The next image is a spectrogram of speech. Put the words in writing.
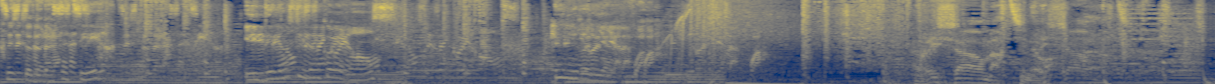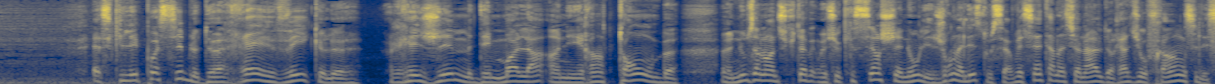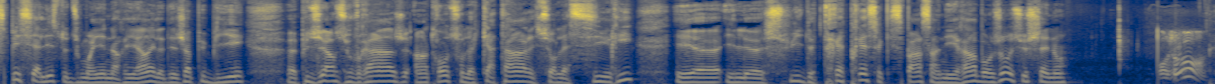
Artiste de la satire, il dénonce les incohérences et l'ironie à la fois. Richard Martineau. Est-ce qu'il est possible de rêver que le régime des mollahs en Iran tombe. Euh, nous allons en discuter avec M. Christian Cheneau, les journalistes au service international de Radio France, les spécialistes du Moyen-Orient. Il a déjà publié euh, plusieurs ouvrages, entre autres sur le Qatar et sur la Syrie, et euh, il suit de très près ce qui se passe en Iran. Bonjour, M. Cheneau. Bonjour.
